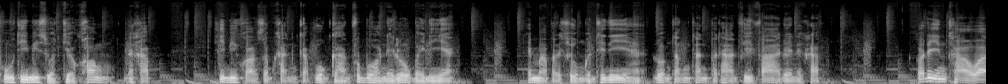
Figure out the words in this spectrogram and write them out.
ผู้ที่มีส่วนเกี่ยวข้องนะครับ ที่มีความสำคัญกับวงการฟุตบอลในโลกใบนี้ ได้มาประชุมกันที่นี่ฮะรวมทั้งท่านประธานฟีฟ่าด้วยนะครับ ก็ได้ยินข่าวว่า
